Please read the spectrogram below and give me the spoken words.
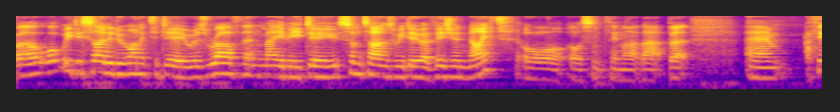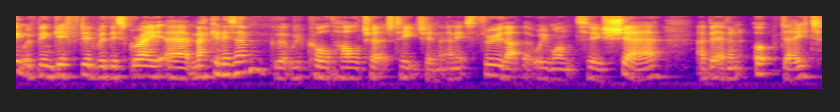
Well, what we decided we wanted to do was rather than maybe do, sometimes we do a vision night or, or something like that, but um, I think we've been gifted with this great uh, mechanism that we've called whole church teaching, and it's through that that we want to share a bit of an update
